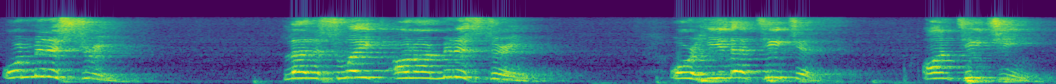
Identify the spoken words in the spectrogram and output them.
or ministry. Let us wait on our ministering. Or he that teacheth on teaching.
